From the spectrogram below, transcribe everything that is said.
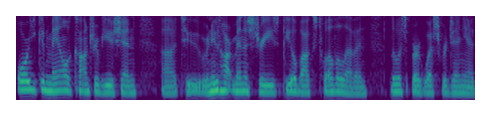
or you can mail a contribution uh, to Renewed Heart Ministries, P.O. Box 1211, Lewisburg, West Virginia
